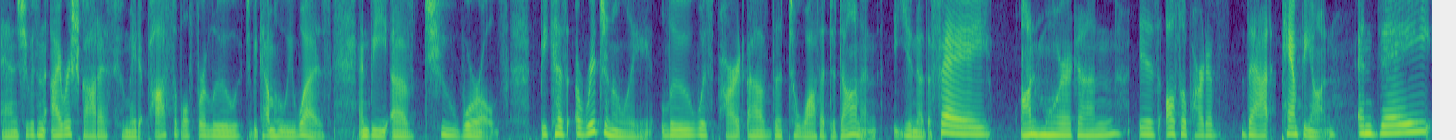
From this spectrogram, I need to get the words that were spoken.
and she was an Irish goddess who made it possible for Lugh to become who he was and be of two worlds. Because originally, Lugh was part of the Tuatha De Danann. You know, the Fae, on Morgan is also part of that pantheon. And they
